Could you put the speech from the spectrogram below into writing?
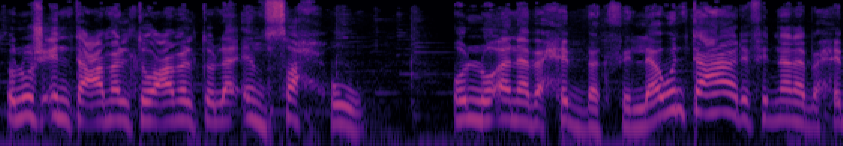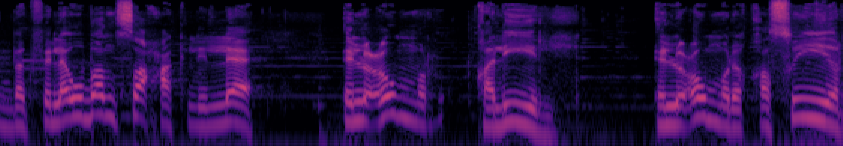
تقولوش أنت عملت وعملت. لا انصحه. قول له أنا بحبك في الله وأنت عارف إن أنا بحبك في الله وبنصحك لله. العمر قليل العمر قصير.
